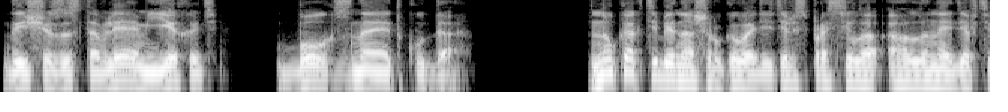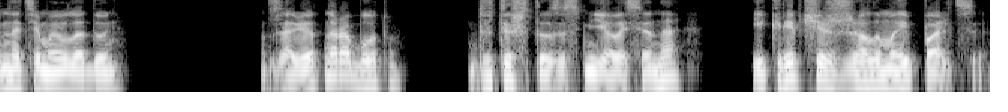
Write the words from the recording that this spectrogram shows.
да еще заставляем ехать бог знает куда. «Ну, как тебе наш руководитель?» — спросила Алла, найдя в темноте мою ладонь. «Зовет на работу». «Да ты что?» — засмеялась она и крепче сжала мои пальцы.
